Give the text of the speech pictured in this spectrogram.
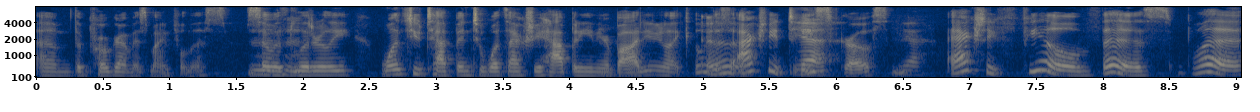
Um, the program is mindfulness. So it's Mhm. literally once you tap into what's actually happening in your body, and you're like, oh, this actually Yeah. tastes gross. Yeah. I actually feel this. Blah.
